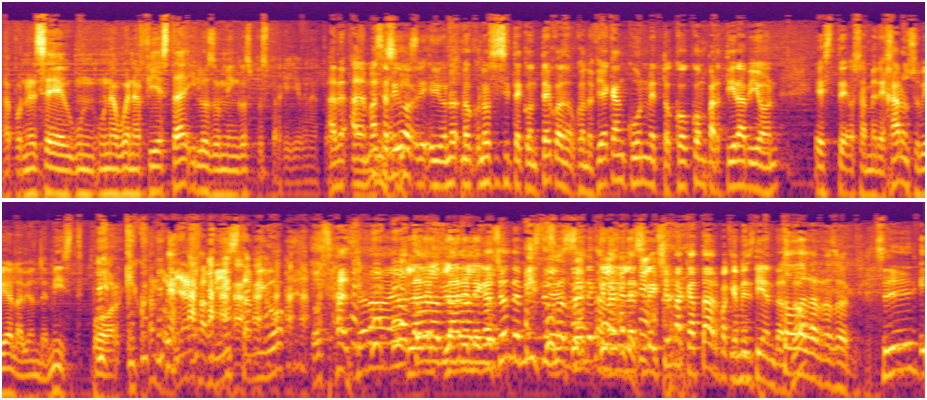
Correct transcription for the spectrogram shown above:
a ponerse un- una buena fiesta y los domingos pues para que lleguen a Ade- Además, amigo, no, no- no sé si te conté, cuando, cuando fui a Cancún me tocó compartir avión, este, o sea, me dejaron subir al avión de Mist. Porque cuando viaja Mist, amigo, o sea, Era- era la, de- delegación de Mist es más grande que la de la selección a Qatar, para que me entiendas. Toda ¿no? la razón. Sí. Y,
